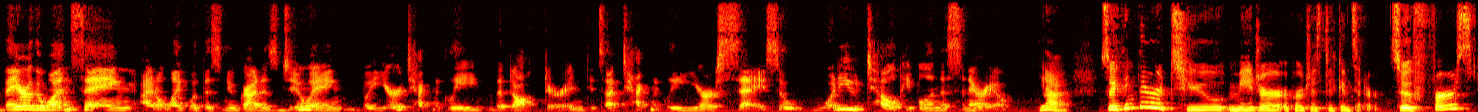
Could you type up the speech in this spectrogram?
they are the ones saying, I don't like what this new grad is doing, but you're technically the doctor and it's not technically your say. So, what do you tell people in this scenario? Yeah. So, I think there are two major approaches to consider. So, first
